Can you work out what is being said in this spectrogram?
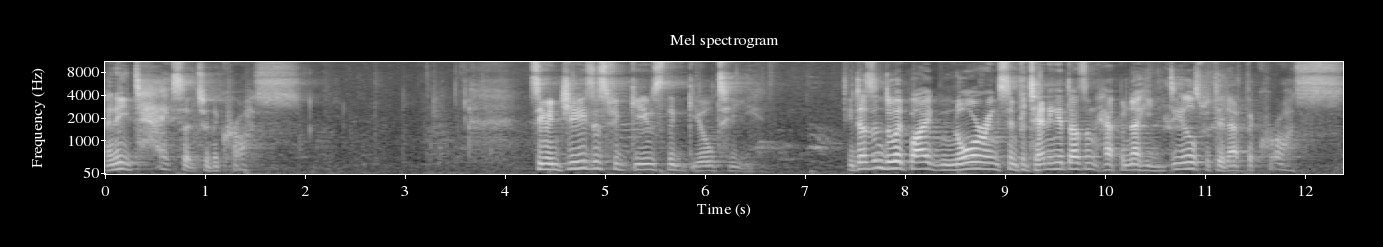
and he takes it to the cross. See, when Jesus forgives the guilty, he doesn't do it by ignoring sin, pretending it doesn't happen. No, he deals with it at the cross.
